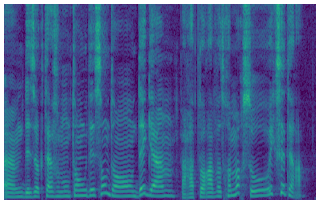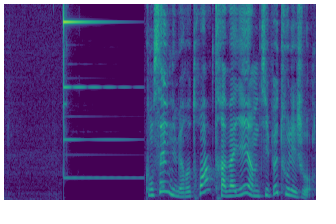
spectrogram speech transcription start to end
euh, des octaves montants ou descendants, des gammes par rapport à votre morceau, etc. Conseil numéro 3, travaillez un petit peu tous les jours.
